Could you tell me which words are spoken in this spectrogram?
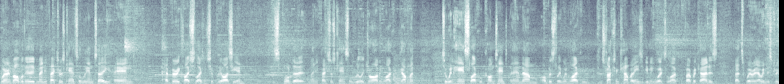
We're involved with the Manufacturers Council, the NT, and have very close relationship with the ICN. The support of the Manufacturers Council really driving local government to enhance local content and um, obviously when local construction companies are giving work to local fabricators, that's where our industry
